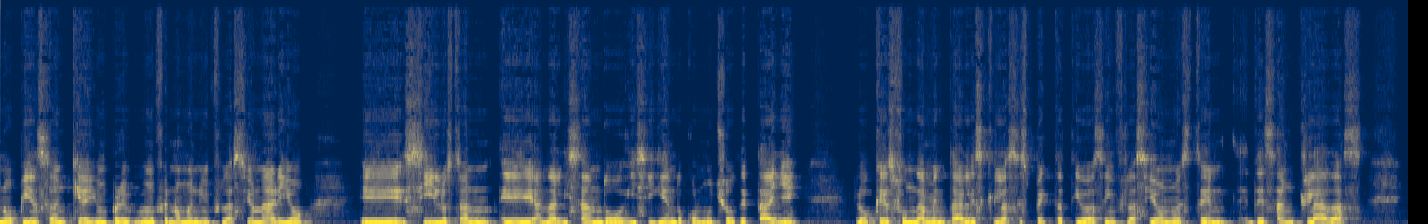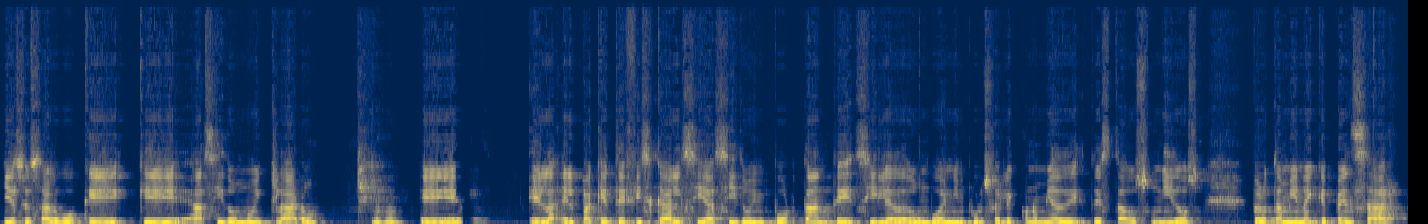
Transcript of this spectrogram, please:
no piensan que hay un, un fenómeno inflacionario, sí lo están analizando y siguiendo con mucho detalle. Lo que es fundamental es que las expectativas de inflación no estén desancladas y eso es algo que, ha sido muy claro. Eh, el, paquete fiscal sí ha sido importante, sí le ha dado un buen impulso a la economía de, de Estados Unidos, pero también hay que pensar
